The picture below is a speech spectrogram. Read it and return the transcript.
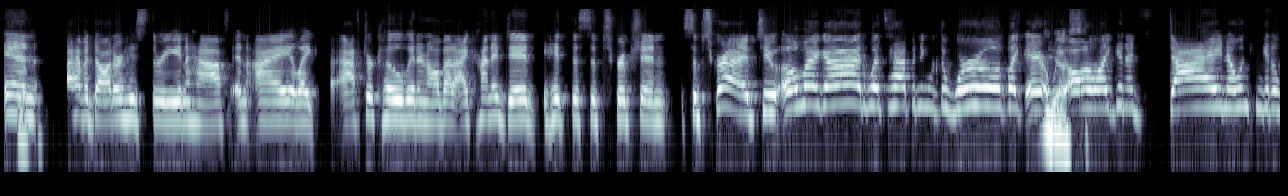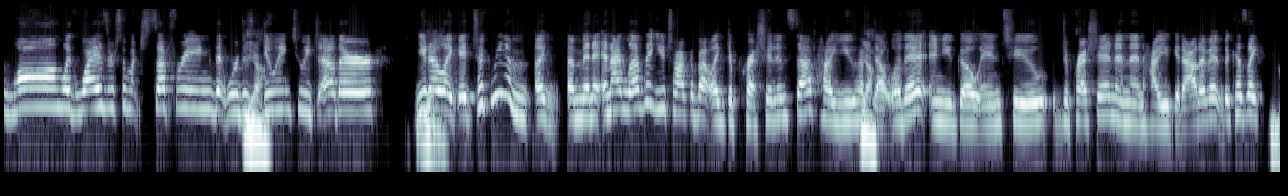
And I have a daughter who's three and a half. And I, like, after COVID and all that, I kind of did hit the subscription, subscribe to, oh my God, what's happening with the world? Like, are we all like to die? No one can get along. Like, why is there so much suffering that we're just Yeah. doing to each other? You Yeah. know, like it took me a, a, a minute. And I love that you talk about like depression and stuff, how you have Yeah. dealt with it and you go into depression and then how you get out of it. Because like Yeah.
